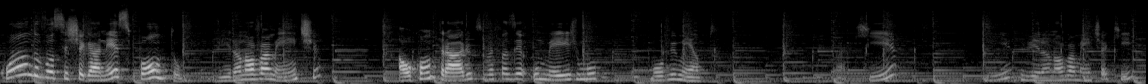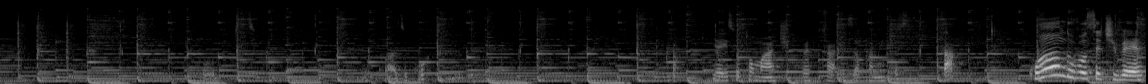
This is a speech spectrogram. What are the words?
Quando você chegar nesse ponto, vira novamente. Ao contrário, você vai fazer o mesmo movimento. Aqui e vira novamente aqui quase cortando. E aí seu tomate vai ficar exatamente assim, tá? Quando você tiver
